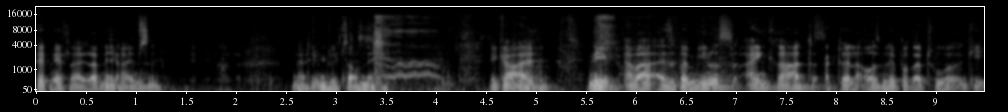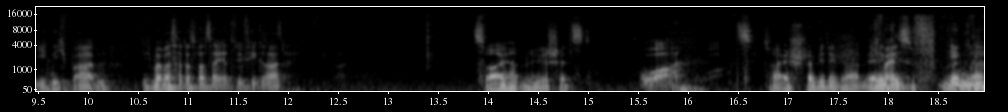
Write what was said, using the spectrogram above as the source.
fällt mir jetzt leider gerade nicht nee, ein. Nicht. Ja, den gibt's auch nicht. Egal. Nee, aber also bei minus 1 Grad aktuelle Außentemperatur gehe ich nicht baden. Ich meine, was hat das Wasser jetzt? Wie viel Grad? Zwei hatten wir geschätzt. Boah. Zwei stabile Grad. Ich meine, so, wenn ne,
